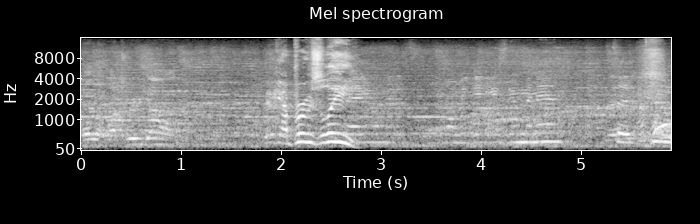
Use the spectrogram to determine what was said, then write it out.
Hey, look, watch where you're going. Got Bruce Lee. Want me to get you zooming in? Zoom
